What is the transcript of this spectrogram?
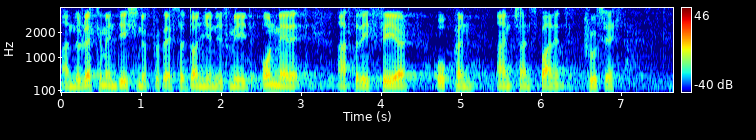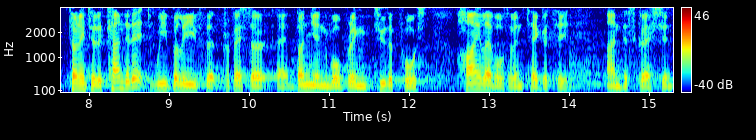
and the recommendation of Professor Dunion is made on merit after a fair, open and transparent process. Turning to the candidate, we believe that Professor uh, Dunion will bring to the post high levels of integrity and discretion,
